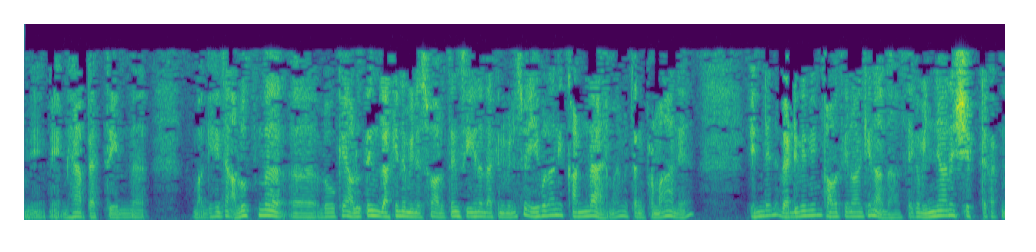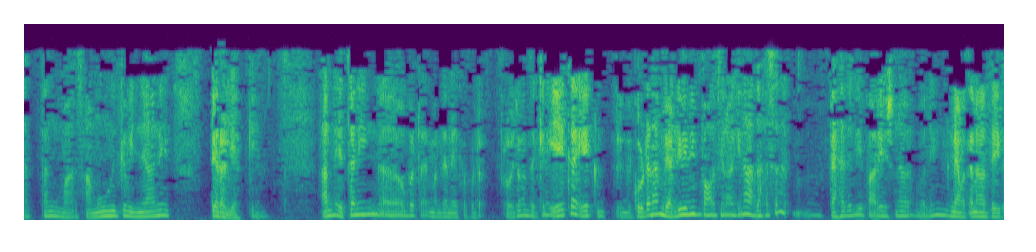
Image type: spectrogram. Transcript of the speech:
මේ මේ මෙහා පැත්තේ ඉන්න මගේ හිත අලුත්ම ලෝකයේ අලුතෙන් දකින්න මිනිස්සු අලුතෙන් සීන දකින්න මිනිස්සු ඒගොල්ලන්ගේ කණ්ඩායම නැත්නම් ප්‍රමාණය එන්නෙන් වැඩි වෙමින් පවතිනවා කියන අදහස. ඒක විඥානයේ ෂිෆ්ට් එකක් නැත්නම් සමූහික විඥානයේ පෙරලියක් කියන්නේ. අන්න එතනින් ඔබට මම දැන් ඒක පොඩ ප්‍රයෝජනවත් කියන ඒක ඒක ගොඩනම් වැඩි වෙමින් පවතිනවා කියන අදහස පැහැදිලි පරීක්ෂණ වලින් නැවත නැවත ඒක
